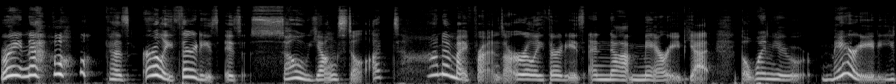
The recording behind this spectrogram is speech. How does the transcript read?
right now? because early 30s is so young still. A ton of my friends are early 30s and not married yet. But when you're married, you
